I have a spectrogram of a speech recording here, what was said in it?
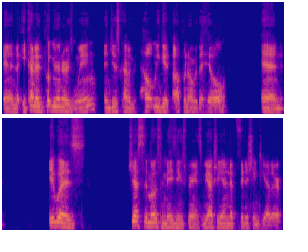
and he kind of put me under his wing and just kind of helped me get up and over the hill. And it was just the most amazing experience. We actually ended up finishing together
